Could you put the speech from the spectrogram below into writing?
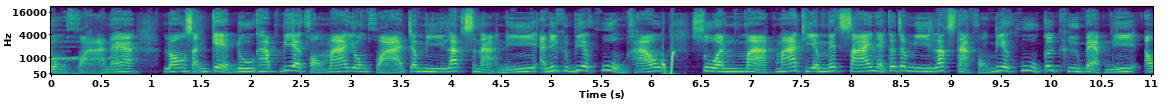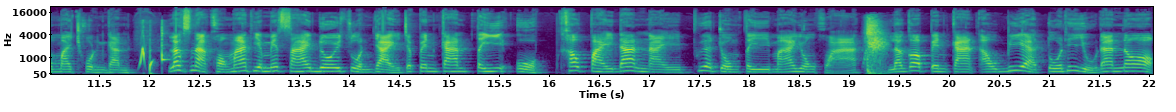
ยงขวานะฮะลองสังเกตดูครับเบี้ยของม้ายงขวาจะมีลักษณะนี้ อันนี้คือเบี้ยคู่ของเขาส่วนหมากม้าเทียมเม็ดซ้ายเนี่ยก็จะมีลักษณะของเบี้ยคู่ก็คือแบบนี้เอามาชนกัน ลักษณะของม้าเทียมเม็ดซ้าย โดยส่วนใหญ่จะเป็นการตีโอบเข้าไปด้านในเพื่อโจมตีม้ายงขวา แล้วก็เป็นการเอาเบี้ยตัวที่อยู่ด้านนอก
